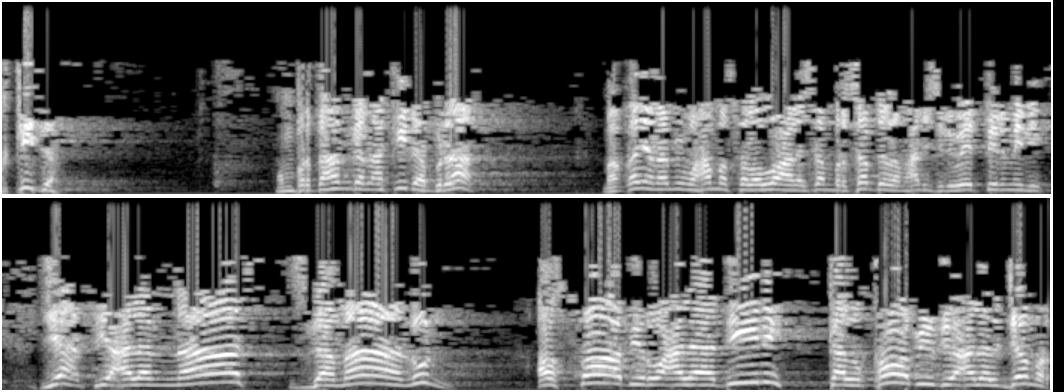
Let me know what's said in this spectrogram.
Akidah. Mempertahankan akidah berat. Makanya Nabi Muhammad sallallahu alaihi wasallam bersabda dalam hadis riwayat Tirmidzi, "Ya'ti 'alan nas zamanun as-sabiru 'ala dini kal qabidi 'ala al-jamr."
